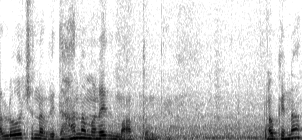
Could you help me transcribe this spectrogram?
ఆలోచన విధానం అనేది మారుతుంది. ఓకేనా?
